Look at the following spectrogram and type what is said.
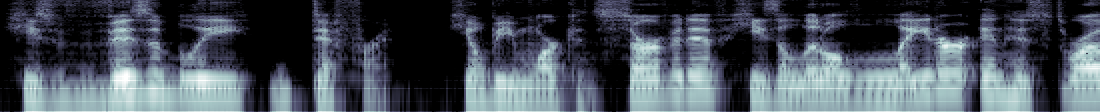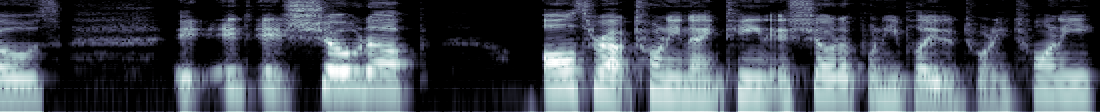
he's visibly different. He'll be more conservative. He's a little later in his throws. It, it, it showed up all throughout 2019. It showed up when he played in 2020,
